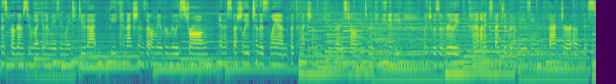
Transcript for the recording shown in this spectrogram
this program seemed like an amazing way to do that. The connections that were made were really strong, and especially to this land, the connection became very strong into the community, which was a really kind of unexpected but amazing factor of this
